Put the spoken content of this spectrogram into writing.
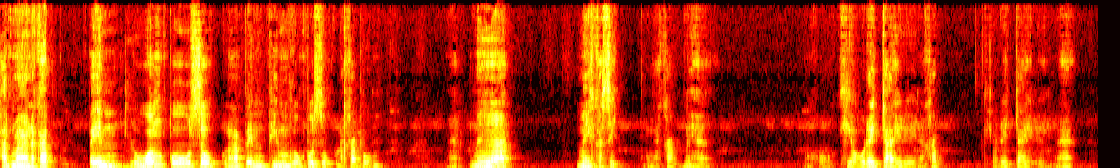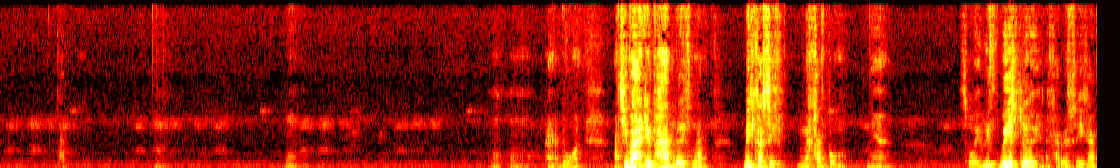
ถัดมานะครับ เป็นหลวงปู่สุกนะครับ เป็นพิมพ์หลวงปู่สุกนะครับ ผมเนื้อเมฆสิทธิ์นะครับนี่ฮะโอ้โหเขียวได้ใจเลยนะครับ เขียวได้ใจเลยนะฮะครับดูอธิบายด้วยภาพเลยสำหรับเมฆสิทธิ์นะครับ ผมเนี่ยสวยวิสวิสเลยนะครับเอฟซีครับ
